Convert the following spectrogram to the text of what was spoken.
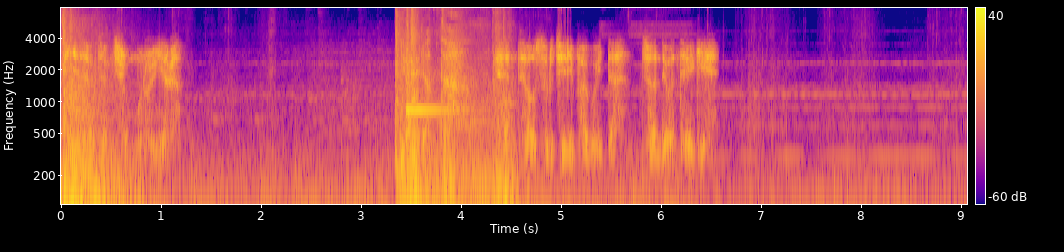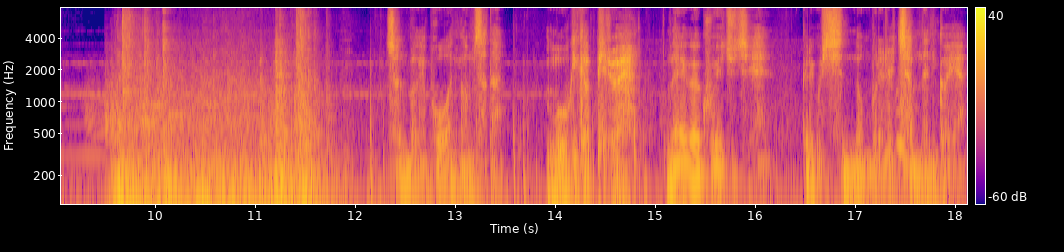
비상장치로 문을 열어. 열렸다. 펜트하우스로 진입하고 있다. 전대원 대기해. 전방의 보안 검사다. 무기가 필요해. 내가 구해주지. 그리고 신놈무리를 잡는 거야.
